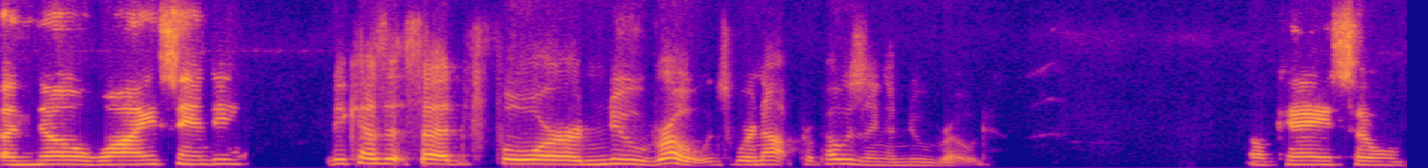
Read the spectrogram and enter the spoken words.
a no. Why, Sandy? Because it said for new roads, we're not proposing a new road. Okay, so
